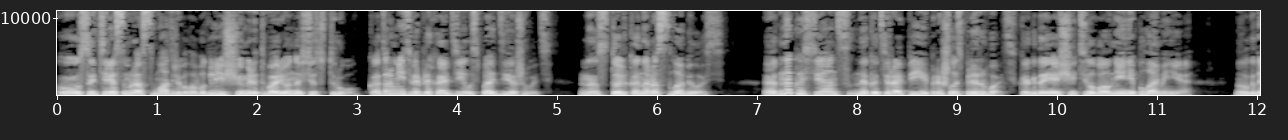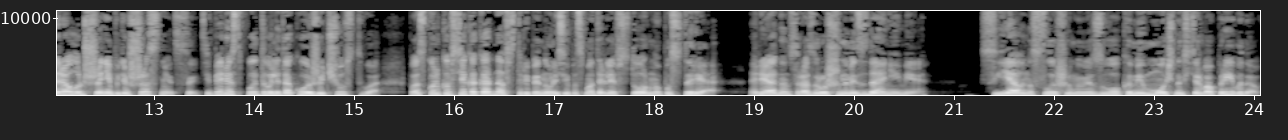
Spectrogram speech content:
О, с интересом рассматривала выглядящую умиротворенную сестру, которую мне теперь приходилось поддерживать. Настолько она расслабилась. Однако сеанс некотерапии пришлось прервать, когда я ощутил волнение пламени. Благодаря улучшению путешественницы, теперь испытывали такое же чувство, поскольку все как одна встрепенулись и посмотрели в сторону пустыря, рядом с разрушенными зданиями. С явно слышимыми звуками мощных сервоприводов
